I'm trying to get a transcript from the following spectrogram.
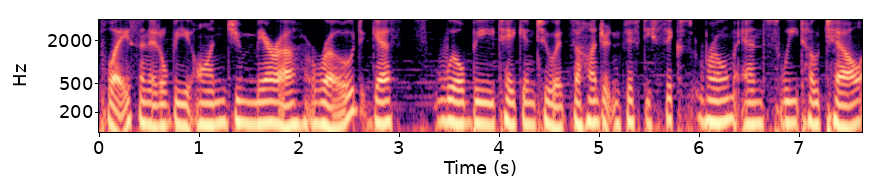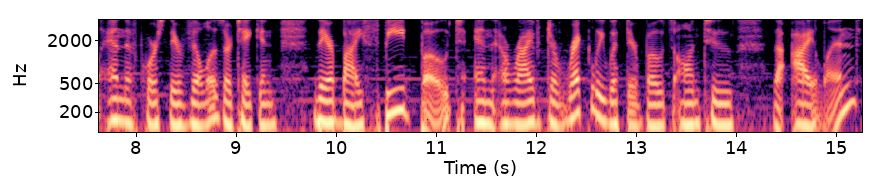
place, and it'll be on Jumeirah Road. Guests will be taken to its 156 room and suite hotel, and of course, their villas are taken there by speedboat and arrive directly with their boats onto the island.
